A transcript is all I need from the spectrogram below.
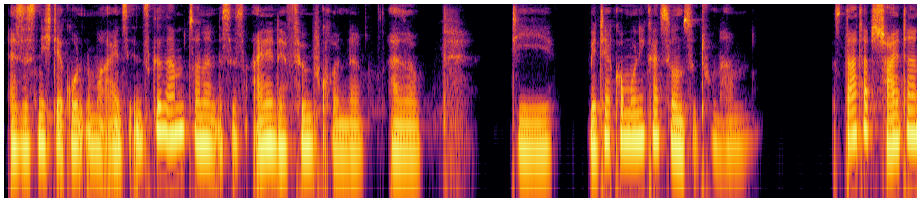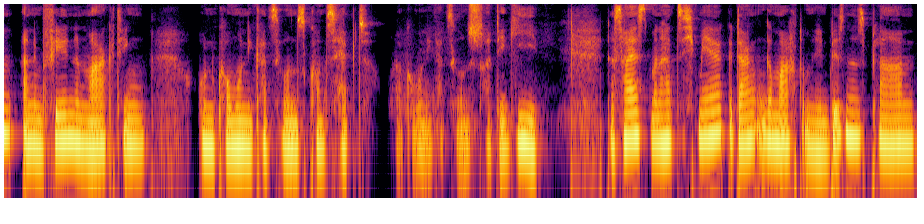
Es ist nicht der Grund Nummer eins insgesamt, sondern es ist eine der fünf Gründe, also die mit der Kommunikation zu tun haben. Startups scheitern an dem fehlenden Marketing- und Kommunikationskonzept oder Kommunikationsstrategie. Das heißt, man hat sich mehr Gedanken gemacht um den Businessplan,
